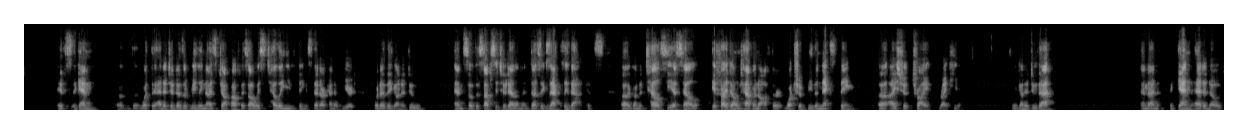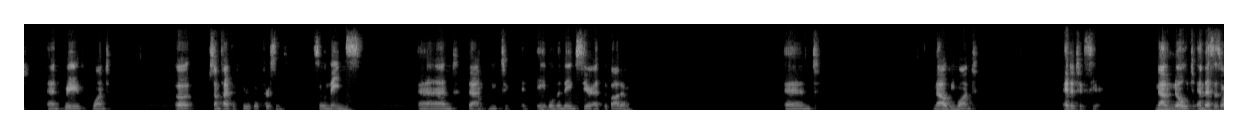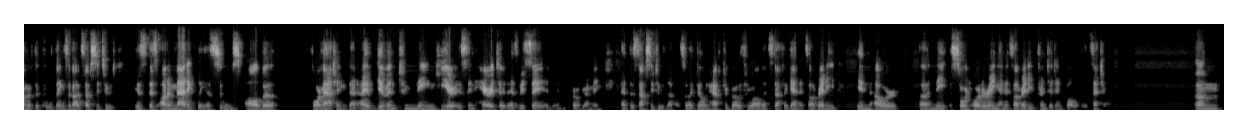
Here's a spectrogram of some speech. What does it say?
It's again uh, the, what the editor does a really nice job of is always telling you things that are kind of weird. What are they going to do? And so the substitute element does exactly that. It's uh, going to tell CSL if I don't have an author, what should be the next thing uh, I should try right here. So we're going to do that. And then again add a node. And we want uh, some type of group of persons. So names. And then need to enable the names here at the bottom. and now we want editors here. Now note, and this is one of the cool things about substitute, is this automatically assumes all the formatting that I have given to name here is inherited, as we say in, in, programming, at the substitute level. So I don't have to go through all that stuff again. It's already in our uh, sort ordering and it's already printed in bold, etc. Um,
